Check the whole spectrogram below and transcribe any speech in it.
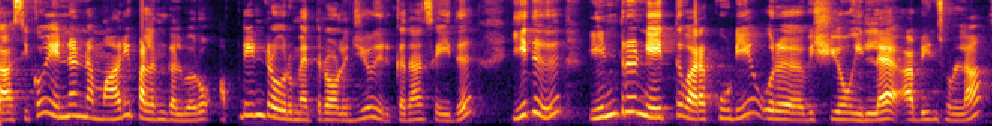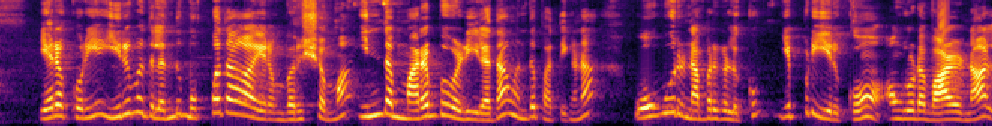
ராசிக்கும் என்னென்ன மாதிரி பலன்கள் வரும் அப்படின்ற ஒரு மெத்தடாலஜியும் இருக்க தான் செய்யுது. இது இன்று நேற்று வரக்கூடிய ஒரு விஷயம் இல்லை அப்படின்னு சொல்லலாம். ஏறக்குறைய இருபதுலேருந்து முப்பதாயிரம் வருஷமாக இந்த மரபு வழியில் தான் வந்து பார்த்திங்கன்னா ஒவ்வொரு நபர்களுக்கும் எப்படி இருக்கும் அவங்களோட வாழ்நாள்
